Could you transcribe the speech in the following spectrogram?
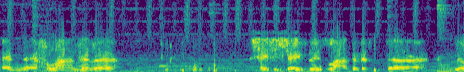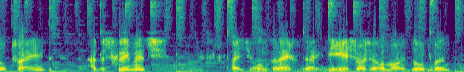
En even later, eh 6, 7 minuten later werd het eh 0-2. uit de scrimmage. Beetje onterecht. Eh, Die eerste was wel een mooi doelpunt.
